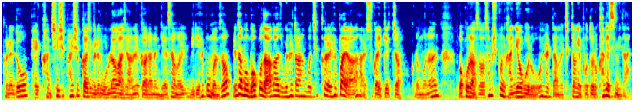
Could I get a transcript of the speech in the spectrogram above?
그래도 100 한 70, 80까지 그래도 올라가지 않을까라는 예상을 미리 해보면서 일단 뭐 먹고 나와가지고 혈당을 한번 체크를 해봐야 알 수가 있겠죠. 그러면은 먹고 나서 30분 간격으로 혈당을 측정해 보도록 하겠습니다.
